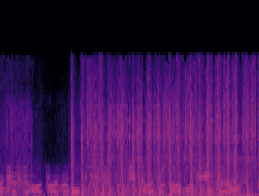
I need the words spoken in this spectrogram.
accessed the hard drive remotely, but need time to download the intel.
